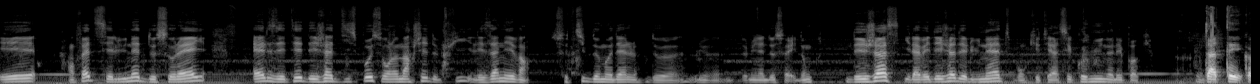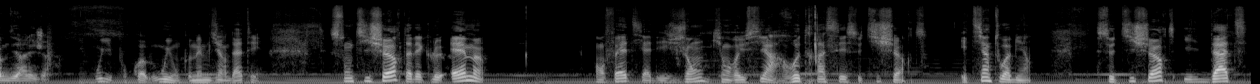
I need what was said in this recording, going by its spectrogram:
Et en fait, ces lunettes de soleil, elles étaient déjà dispo sur le marché depuis les années 20, ce type de modèle de, lunettes de soleil. Donc déjà, il avait déjà des lunettes bon, qui étaient assez communes à l'époque. Datées, comme diraient les gens. Oui, pourquoi Oui, on peut même dire datées. Son t-shirt avec le M, en fait, il y a des gens qui ont réussi à retracer ce t-shirt. Et tiens-toi bien, ce t-shirt, il date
